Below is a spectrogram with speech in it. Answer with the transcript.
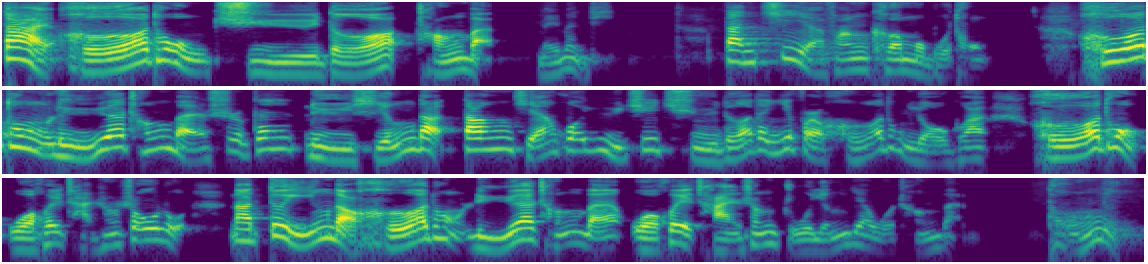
贷合同取得成本没问题，但借方科目不同。合同履约成本是跟履行的当前或预期取得的一份合同有关，合同我会产生收入，那对应的合同履约成本我会产生主营业务成本。同理，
